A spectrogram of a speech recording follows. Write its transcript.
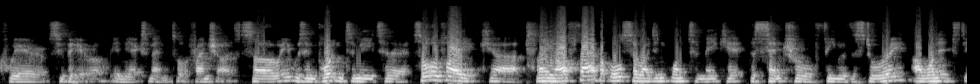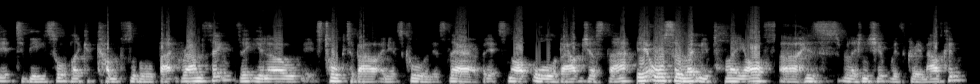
queer superhero in the X Men sort of franchise. So it was important to me to sort of like uh, play off that, but also I didn't want to make it the central theme of the story. I wanted it to be sort of like a comfortable background thing that you know it's talked about and it's cool and it's there, but it's not all about just that. It also let me play off uh, his relationship with Graymalkin,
